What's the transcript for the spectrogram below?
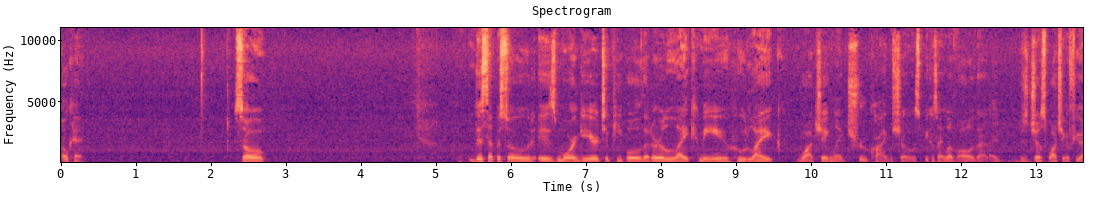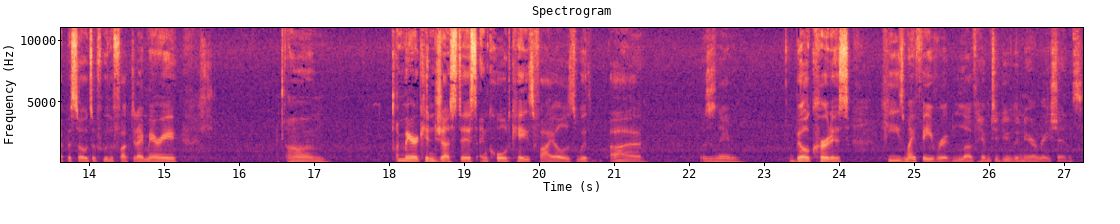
Okay. So, this episode is more geared to people that are like me who like watching like true crime shows because I love all of that. I was just watching a few episodes of Who the Fuck Did I Marry? Um, American Justice and Cold Case Files with uh, what's his name? Bill Kurtis. He's my favorite. Love him to do the narrations.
